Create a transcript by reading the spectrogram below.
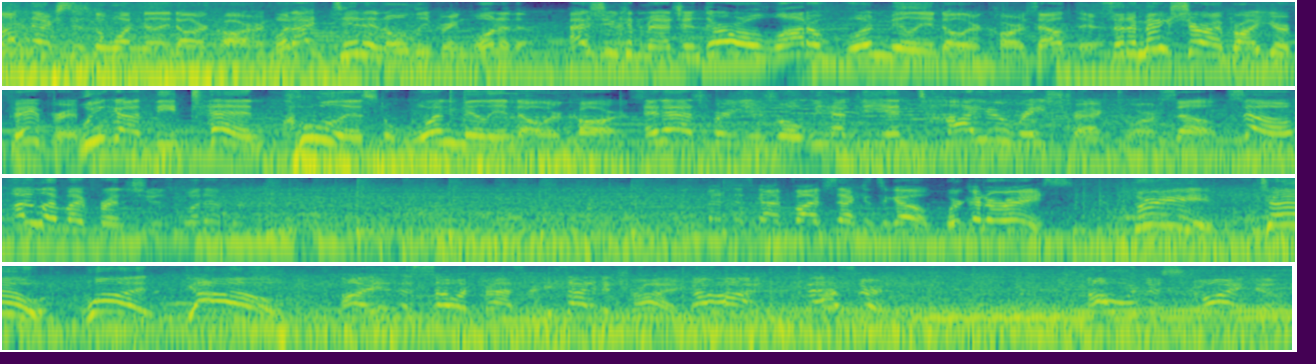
Up next is the $1 million car, but I didn't only bring one of them. As you can imagine, there are a lot of $1 million cars out there. So to make sure I brought your favorite, we got the 10 coolest $1 million cars. And as per usual, we have the entire racetrack to ourselves. So I let my friends choose whatever. Five seconds ago. We're gonna race. Three, two, one, go! Oh, he's just so much faster. He's not even trying. Come on, faster! Oh, we're destroying him.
